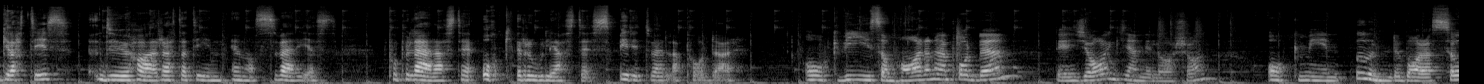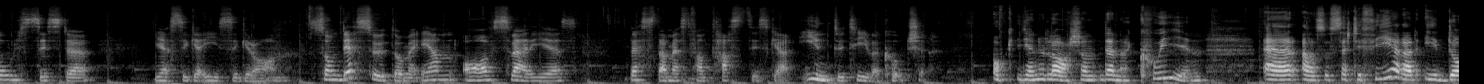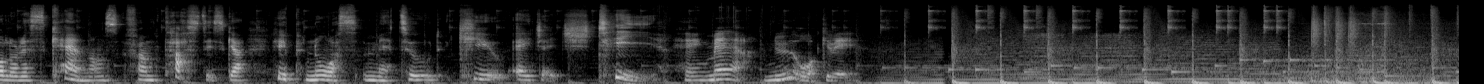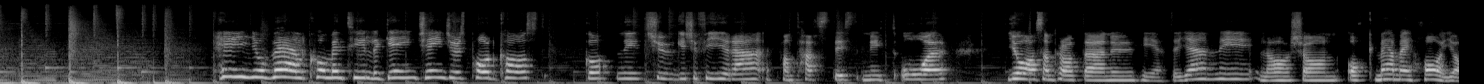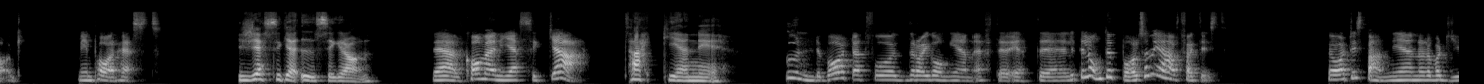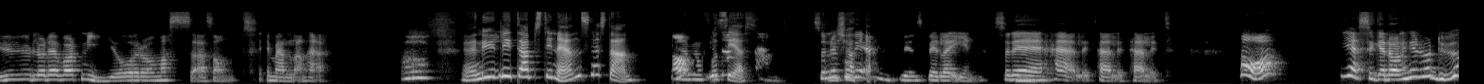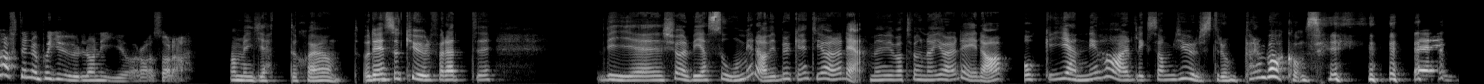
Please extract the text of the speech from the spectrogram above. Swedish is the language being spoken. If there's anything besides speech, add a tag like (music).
Grattis! Du har rattat in en av Sveriges populäraste och roligaste spirituella poddar. Och vi som har den här podden, det är jag, Jenny Larsson, och min underbara soulsyster Jessica Isegran, som dessutom är en av Sveriges bästa, mest fantastiska intuitiva coacher. Och Jenny Larsson, denna Queen, är alltså certifierad i Dolores Cannons fantastiska hypnosmetod QHHT. Häng med, nu åker vi! Hej och välkommen till Game Changers Podcast! Gott nytt 2024, ett fantastiskt nytt år. Jag som pratar nu heter Jenny Larsson och med mig har jag min parhäst. Jessica Isegran. Välkommen Jessica! Tack Jenny! Underbart att få dra igång igen efter ett eh, lite långt uppehåll som vi har haft faktiskt. Jag har varit i Spanien och det har varit jul och det har varit nyår och massa sånt emellan här. Oh. Det är lite abstinens nästan. Ja, när man får ses. Så nu får vi äntligen spela in. Så det är mm. härligt, härligt, härligt. Ja, Jessica darling, hur har du haft det nu på jul och nyår och sådär? Ja men jätteskönt. Och det är mm. så kul för att eh, vi eh, kör via Zoom idag. Vi brukar inte göra det, men vi var tvungna att göra det idag. Och Jenny har liksom julstrumpor (laughs) bakom sig. Nej.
